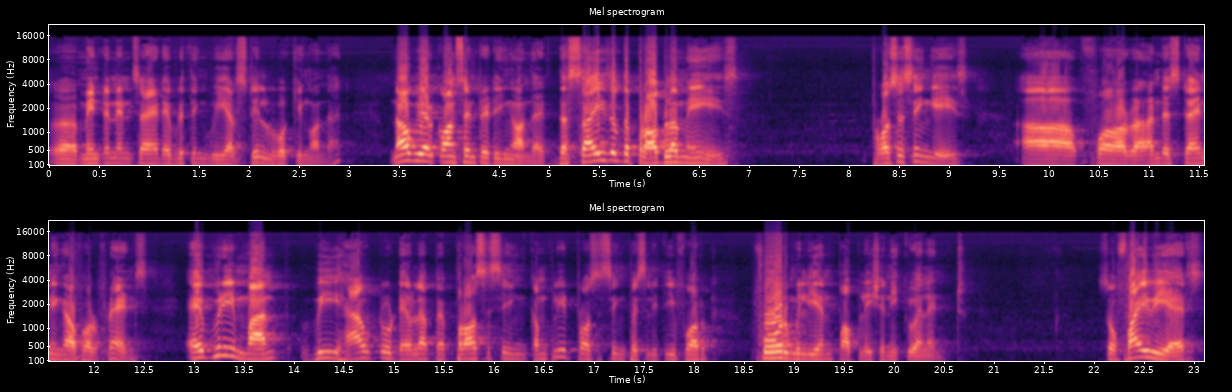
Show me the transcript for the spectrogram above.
uh, maintenance side, everything, we are still working on that. Now we are concentrating on that. The size of the problem is, processing is, uh, for understanding of our friends, every month we have to develop a processing, complete processing facility for 4 million population equivalent. So five years,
